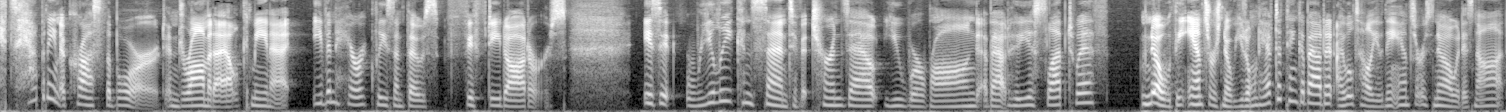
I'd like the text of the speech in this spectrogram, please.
it's happening across the board Andromeda, Alcmena, even Heracles and those 50 daughters. Is it really consent if it turns out you were wrong about who you slept with? No, the answer is no. You don't have to think about it. I will tell you. The answer is no. It is not.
